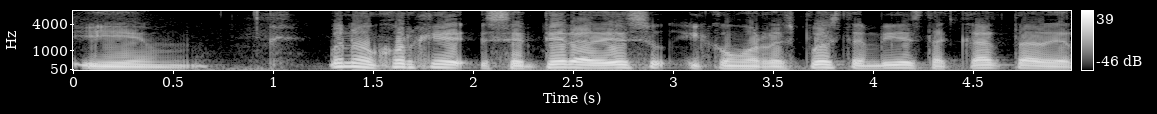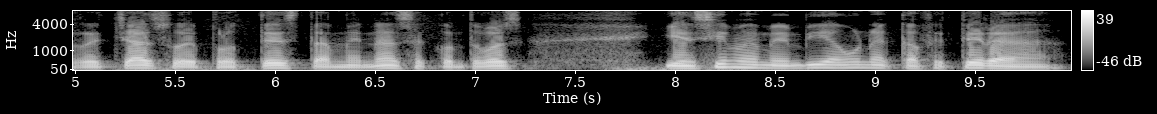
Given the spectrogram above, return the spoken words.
Y bueno, Jorge se entera de eso y como respuesta envía esta carta de rechazo, de protesta, amenaza, vos Y encima me envía una cafetera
